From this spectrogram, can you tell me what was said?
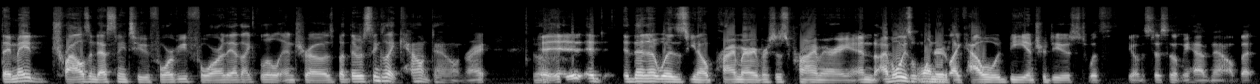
they made Trials in Destiny 2 4v4. They had like little intros, but there was things like Countdown, right? It, it, it, then it was you know primary versus primary, and I've always wondered like how it would be introduced with you know the system that we have now. But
